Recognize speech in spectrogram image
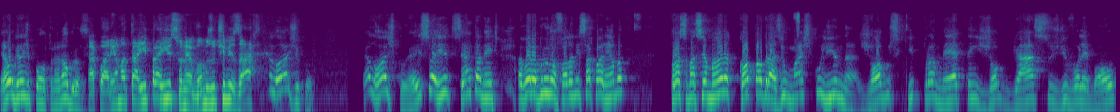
é o grande ponto, não é, não, Bruno? Saquarema está aí para isso, né? Vamos utilizar. É lógico. É lógico, é isso aí, certamente. Agora, Bruno, falando em Saquarema, próxima semana, Copa Brasil masculina. Jogos que prometem jogaços de voleibol.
